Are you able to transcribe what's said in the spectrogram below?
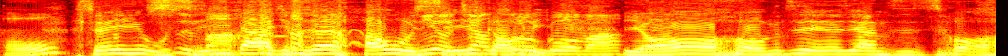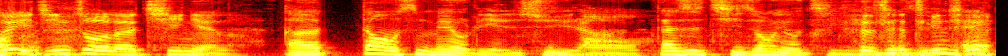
哦？所以五十一大概就是跑 五十一公里。过吗？有，我们之前就这样子做。所以已经做了七年了。呃，倒是没有连续啦，哦、但是其中有几年就是哎，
